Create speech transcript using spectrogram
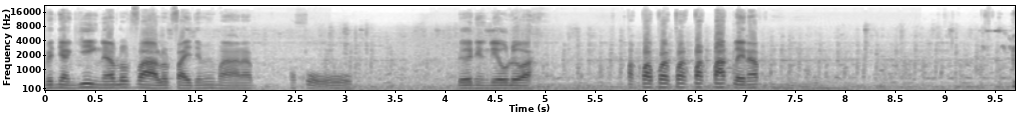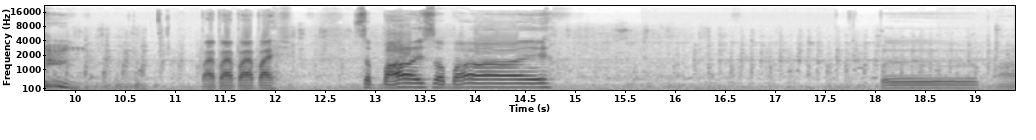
เป็นอย่างยิ่งนะครับรถฟ้ารถไฟจะไม่มานะครับโอ้โหเดินอย่างเดียวเลยว่ะปักปักปักปักปักปักเลยนะครับไปไปไปไป สบายสบายปึ๊บอ่า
